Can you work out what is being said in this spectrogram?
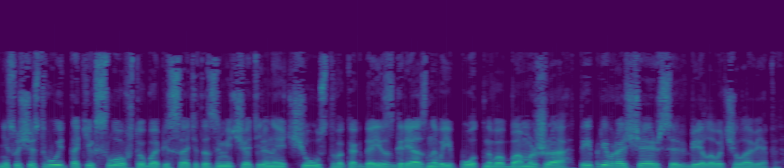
Не существует таких слов, чтобы описать это замечательное чувство, когда из грязного и потного бомжа ты превращаешься в белого человека.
